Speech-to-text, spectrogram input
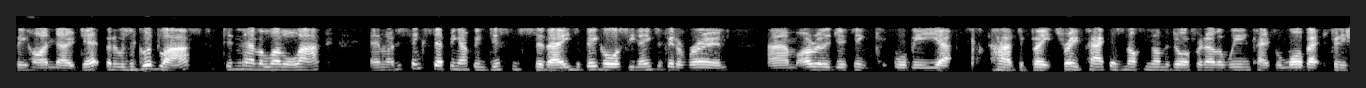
behind No Debt, but it was a good last didn't have a lot of luck. And I just think stepping up in distance today, he's a big horse. He needs a bit of room. Um, I really do think will be uh, hard to beat. Three Packers knocking on the door for another win. Came from Wellback to finish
